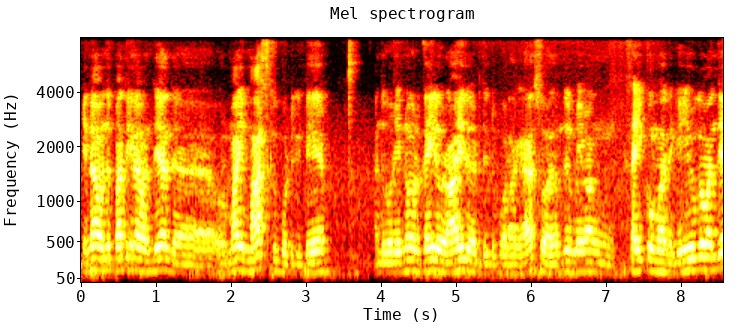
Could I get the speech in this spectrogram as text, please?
ஏன்னா வந்து பார்த்தீங்கன்னா வந்து அந்த ஒரு மாதிரி மாஸ்க் போட்டுக்கிட்டு அந்த ஒரு இன்னொரு கையில் ஒரு ஆயுதம் எடுத்துக்கிட்டு போகிறாங்க ஸோ அது வந்து மேவாங் சைக்கோ மாதிரி இருக்குது இவங்க வந்து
